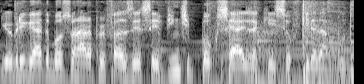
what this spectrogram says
E obrigado, Bolsonaro, por fazer ser 20 e poucos reais aqui, seu filho da puta.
